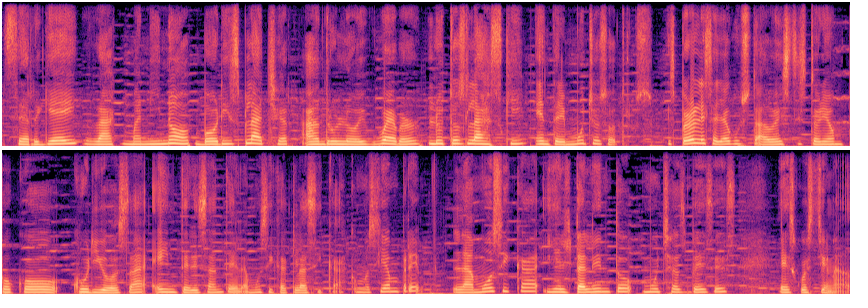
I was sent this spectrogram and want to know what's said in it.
Sergei Rachmaninoff, Boris Blacher, Andrew Lloyd Webber, Lutoslavski, entre muchos otros. Espero les haya gustado esta historia un poco curiosa e interesante de la música clásica. Como siempre, la música y el talento muchas veces es cuestionado.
